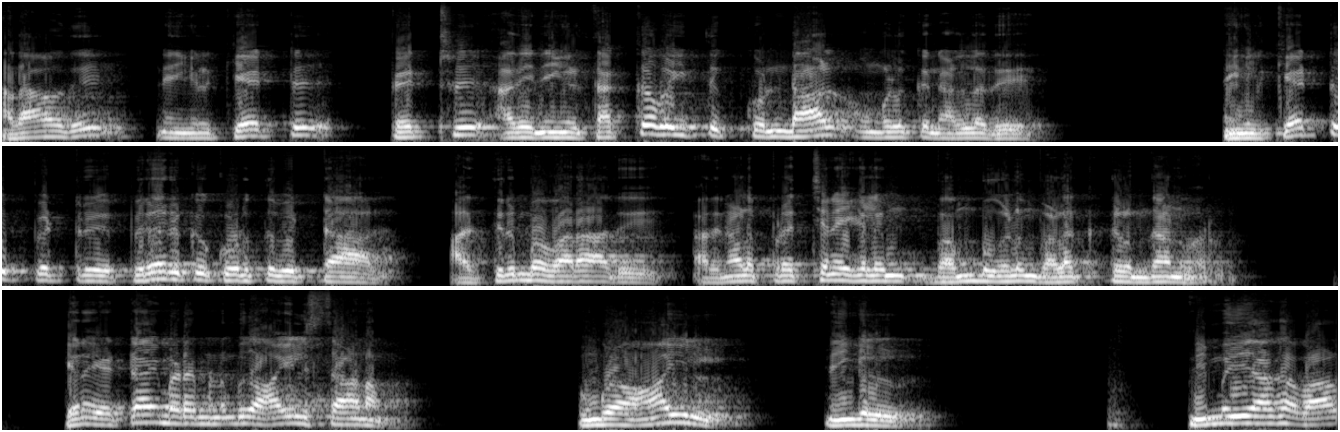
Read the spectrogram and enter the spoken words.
அதாவது நீங்கள் கேட்டு பெற்று அதை நீங்கள் தக்க வைத்து கொண்டால் உங்களுக்கு நல்லது. நீங்கள் கேட்டு பெற்று பிறருக்கு கொடுத்து விட்டால் அது திரும்ப வராது. அதனால் பிரச்சனைகளும் பம்புகளும் வழக்குகளும் தான் வரும். ஏன்னா எட்டாம் இடம் என்பது ஆயுள் ஸ்தானம். உங்கள் ஆயுள் நீங்கள் நிம்மதியாக வாழ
